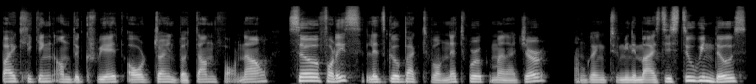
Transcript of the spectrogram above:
by clicking on the create or join button for now. So for this, let's go back to our network manager. I'm going to minimize these two windows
